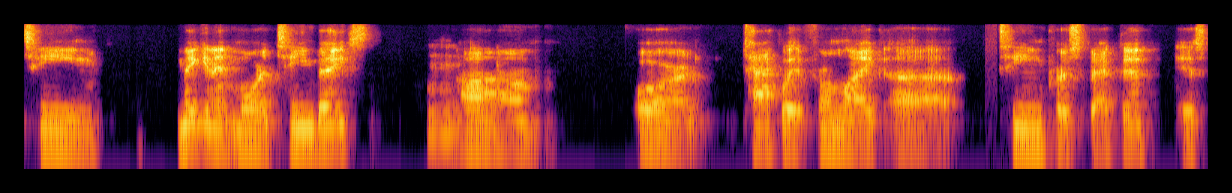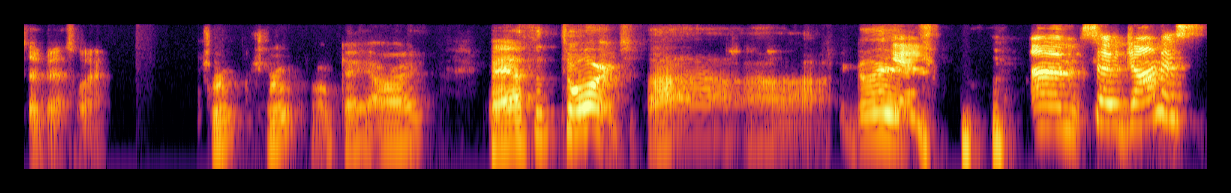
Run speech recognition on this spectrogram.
team, making it more team based, mm-hmm. um, or tackle it from like a team perspective is the best way. True. True. Okay. All right. Pass the torch. Ah, go ahead. Yeah. Um, so John is.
